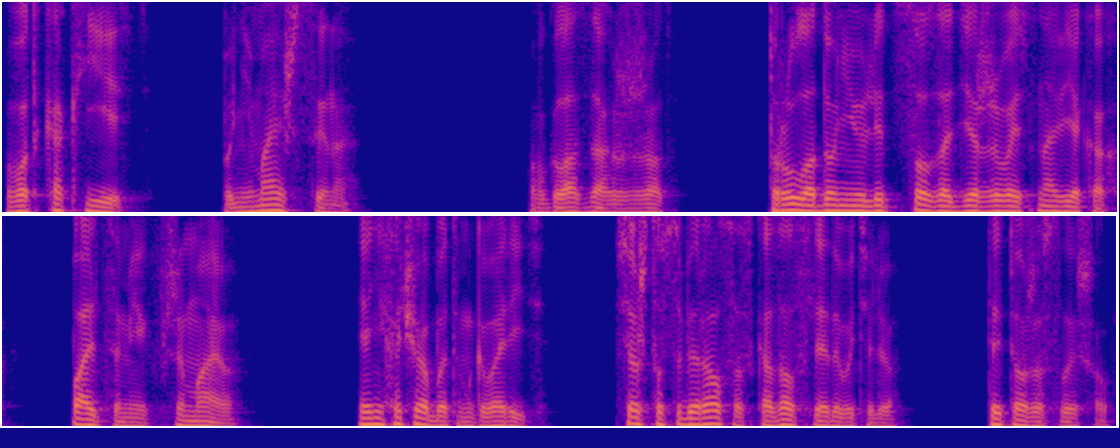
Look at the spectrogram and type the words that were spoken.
Вот как есть. Понимаешь, сына? В глазах жжет. Тру ладонью лицо, задерживаясь на веках. Пальцами их вжимаю. Я не хочу об этом говорить. Все, что собирался, сказал следователю. Ты тоже слышал.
